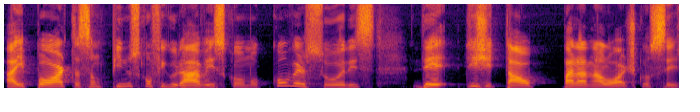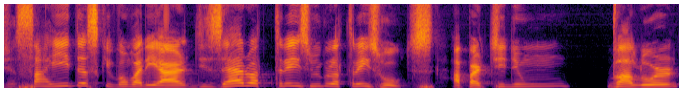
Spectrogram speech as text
aí portas, são pinos configuráveis como conversores de digital para analógico, ou seja, saídas que vão variar de 0 a 3,3 volts a partir de um valor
